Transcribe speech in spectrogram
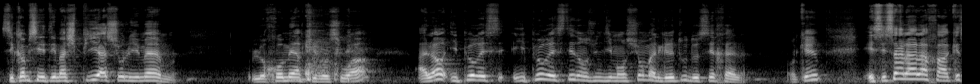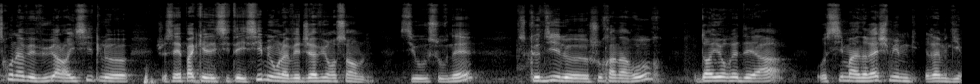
c'est comme s'il était mashpia sur lui-même, le chomer qu'il reçoit, alors il peut, rester, il peut rester dans une dimension malgré tout de sechel. Ok? Et c'est ça l'alacha. Qu'est-ce qu'on avait vu? Alors il cite le. Je ne savais pas qu'il est cité ici, mais on l'avait déjà vu ensemble, si vous vous souvenez. Ce que dit le Shulchan dans Yoredea, au Siman Resh Mem Rem Gi-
